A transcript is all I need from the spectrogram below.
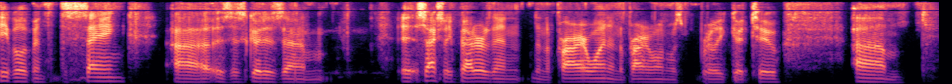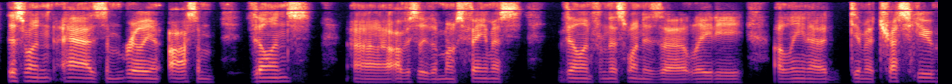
people have been saying. Uh, is as good as um, it's actually better than than the prior one, and the prior one was really good too. Um, this one has some really awesome villains. Uh, obviously, the most famous villain from this one is uh, Lady Alcina Dimitrescu,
